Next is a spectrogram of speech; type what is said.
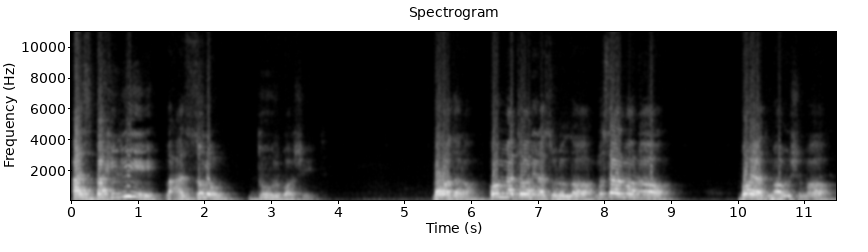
از بخیلی و از ظلم دور باشید. برادران امتان رسول الله مسلمان ها باید ما و شما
